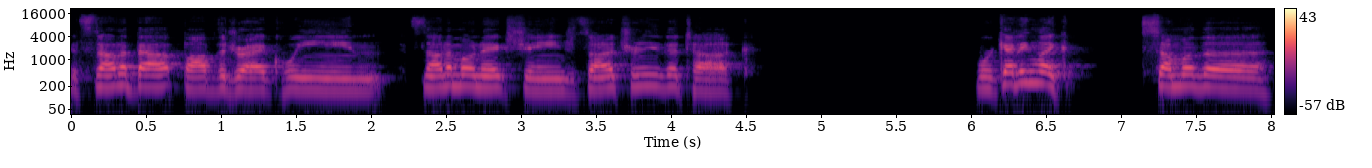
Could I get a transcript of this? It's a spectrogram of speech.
It's not about Bob the drag queen. It's not a Monét X Change. It's not a Trinity the Tuck. We're getting like some of the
